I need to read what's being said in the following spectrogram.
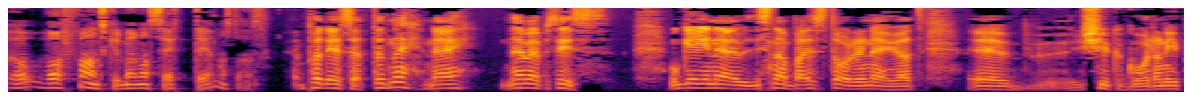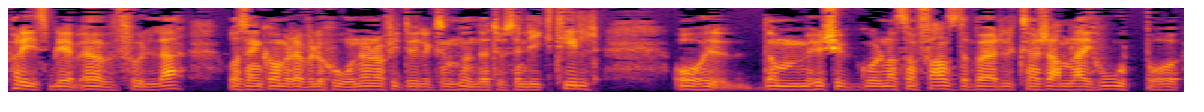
var fan skulle man ha sett det någonstans? På det sättet, nej, nej. Nej men precis. Och grejen är, snabba historien är ju att eh, kyrkogårdarna i Paris blev överfulla. Och sen kom revolutionen och fick det liksom hundratusen lik till. Och de kyrkogårdarna som fanns, de började liksom ramla ihop och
